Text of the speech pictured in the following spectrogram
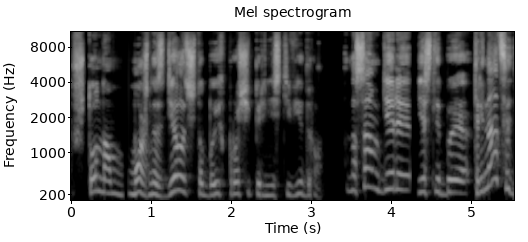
что нам можно сделать, чтобы их проще перенести в ядро. На самом деле, если бы 13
